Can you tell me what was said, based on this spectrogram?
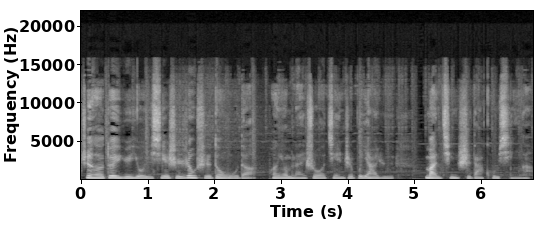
这对于有一些是肉食动物的朋友们来说，简直不亚于满清十大酷刑啊！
